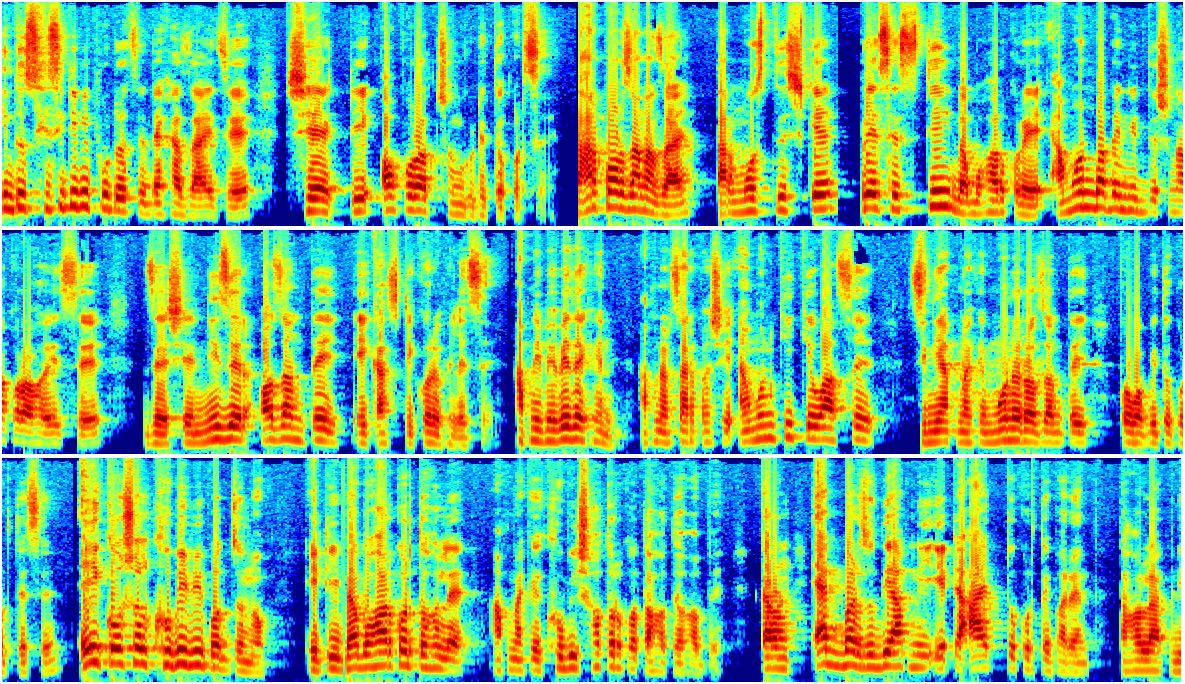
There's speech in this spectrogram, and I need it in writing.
কিন্তু সিসিটিভি ফুটেজে দেখা যায় যে সে একটি অপরাধ সংঘটিত করছে। তারপর জানা যায় তার মস্তিষ্কে প্রেসেসটি ব্যবহার করে এমন ভাবে নির্দেশনা করা হয়েছে যে সে নিজের অজান্তেই এই কাজটি করে ফেলেছে। আপনি ভেবে দেখেন, আপনার চারপাশে এমন কি কেউ আছে যিনি আপনাকে মনের অজান্তেই প্রভাবিত করতেছে? এই কৌশল খুবই বিপজ্জনক। এটি ব্যবহার করতে হলে আপনাকে খুবই সতর্কতা হতে হবে। কারণ একবার যদি আপনি এটা আয়ত্ত করতে পারেন, তাহলে আপনি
